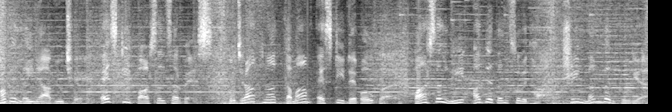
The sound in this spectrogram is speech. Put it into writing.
હવે લઈને આવ્યું છે એસટી પાર્સલ સર્વિસ ગુજરાતના તમામ એસટી ડેપો ઉપર પાર્સલની અદ્યતન સુવિધા. શ્રી નંદન કુરિયર.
